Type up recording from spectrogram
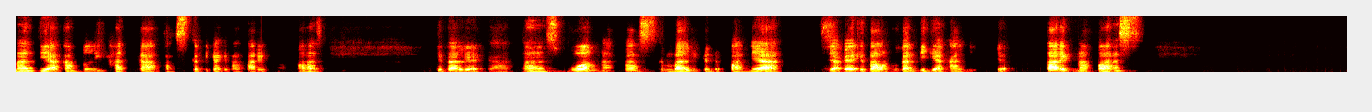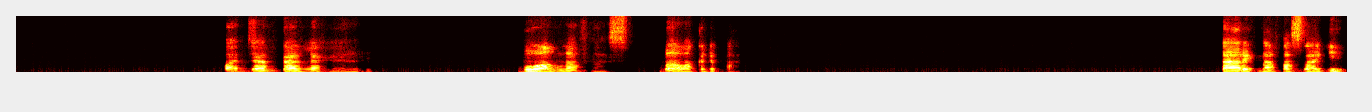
nanti akan melihat ke atas. Ketika kita tarik nafas, kita lihat ke atas, buang nafas, kembali ke depan. ya. Siap ya, kita lakukan tiga kali. Ya. Tarik nafas. Panjangkan leher. Buang nafas, bawa ke depan. Tarik nafas lagi.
